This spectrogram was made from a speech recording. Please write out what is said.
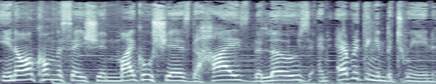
In our conversation, Michael shares the highs, the lows, and everything in between,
